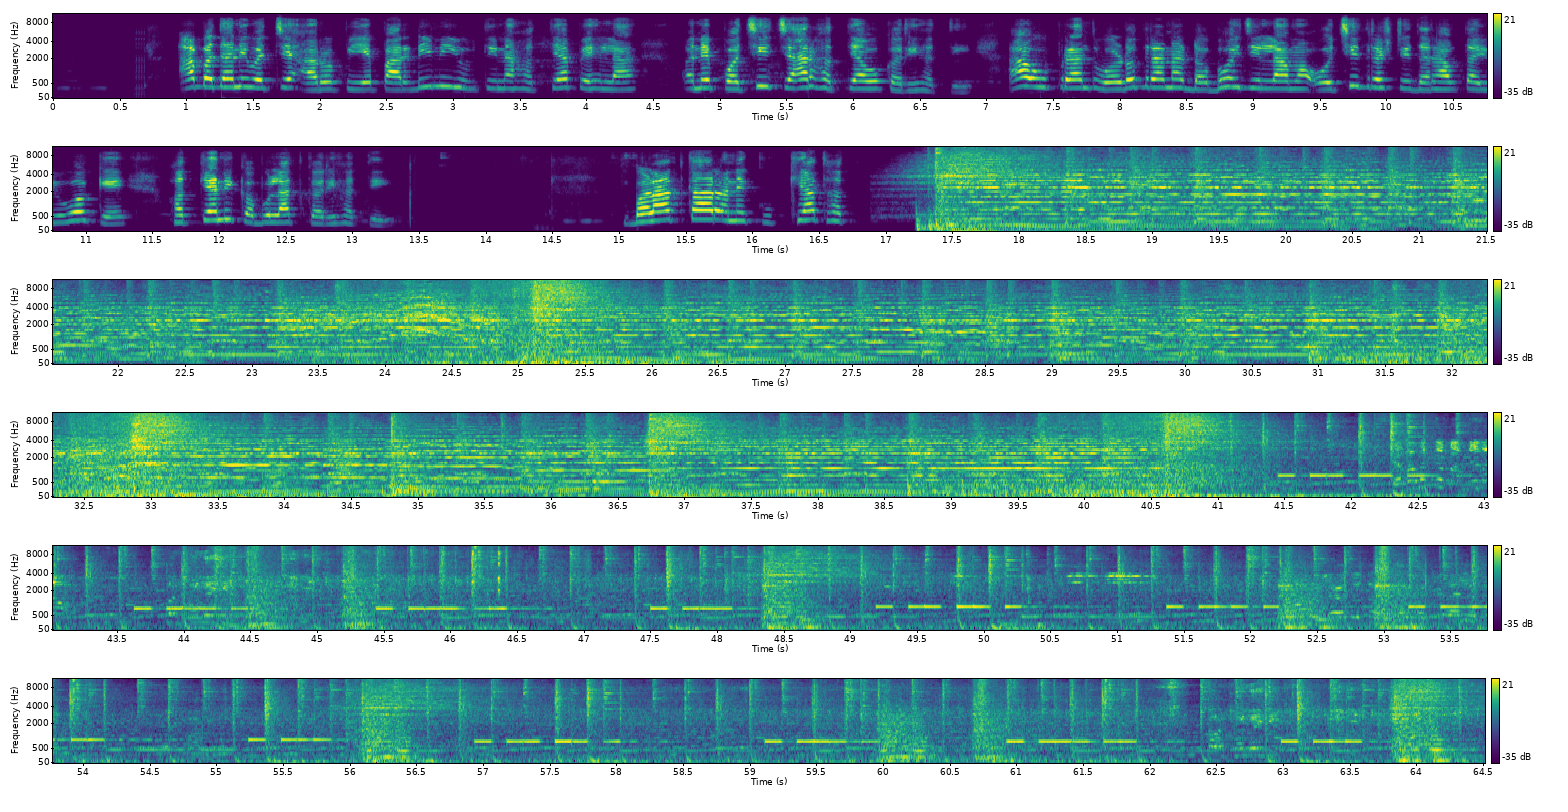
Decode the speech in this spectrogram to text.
આ બધાની વચ્ચે આરોપીએ પારડીની યુવતીના હત્યા પહેલા અને પછી ચાર હત્યાઓ કરી હતી. આ ઉપરાંત વડોદરાના ડભોઈ જિલ્લામાં ઓછી દ્રષ્ટિ ધરાવતા યુવકે હત્યાની કબૂલાત કરી હતી. બળાત્કાર અને કુખ્યાત Thank you.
